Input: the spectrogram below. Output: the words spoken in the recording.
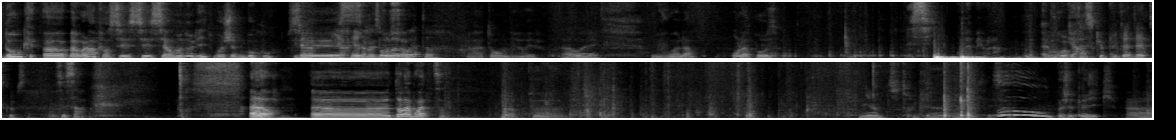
Donc, euh, bah voilà, enfin, c'est- un monolithe. Moi, j'aime beaucoup. Il y a, rien d'autre dans la boîte Bah, attends, on y arrive. Ah ouais. Voilà, on la pose. Ici, on la met, voilà. Elle On voit regarde, presque plus ta tête comme ça. C'est ça. Alors, euh, dans la boîte. Hop, euh, Il y a un petit truc là. Ouais, ouh, pochette magique. Ah,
